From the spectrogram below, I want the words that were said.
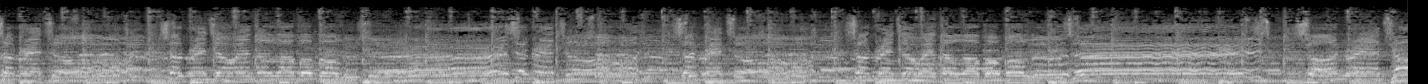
Sunrento, Son Ranto and the lovable loser. Son Ranto, Sunrento, Son Ranto and the lovable losers. Son Ranto.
